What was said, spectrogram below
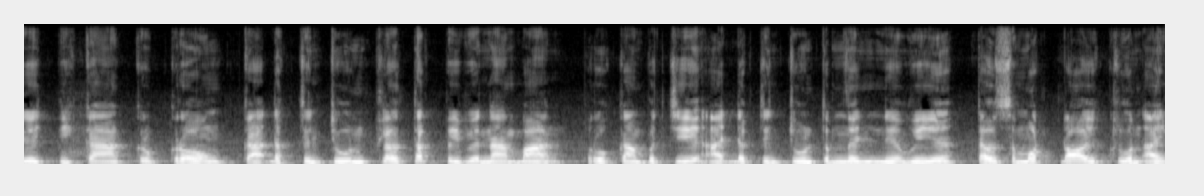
រាជ្យពីការគ្រប់គ្រងការដឹកជញ្ជូនផ្លូវទឹកពីវៀតណាមបានព្រោះកម្ពុជាអាចដឹកជញ្ជូនទំនិញនាវាទៅសមុទ្រដោយខ្លួនឯង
